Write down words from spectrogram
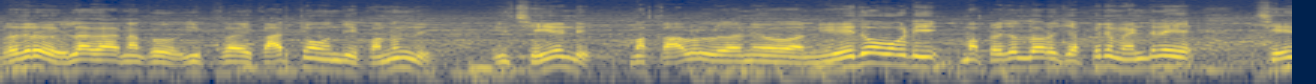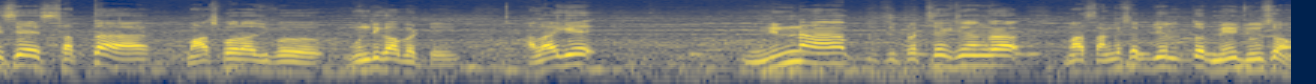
బ్రదర్ ఇలాగా నాకు ఈ కార్యక్రమం ఉంది పని ఉంది ఇది చేయండి. మా కాలువలు అనే ఏదో ఒకటి మా ప్రజల ద్వారా చెప్పిన వెంటనే చేసే సత్తా మాస్పోరాజుకు ఉంది కాబట్టి అలాగే నిన్న ప్రత్యక్షంగా మా సంఘ సభ్యులతో మేము చూసాం.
